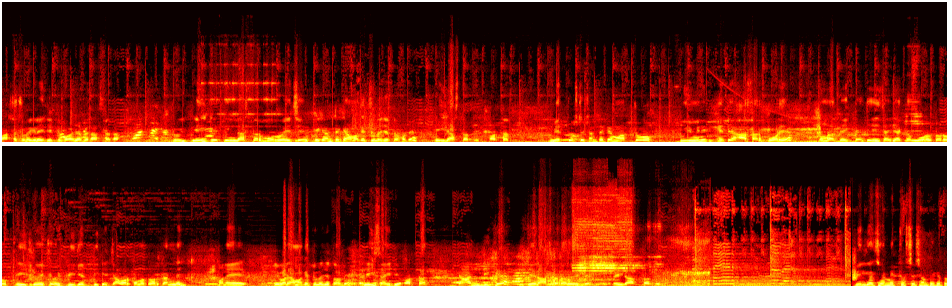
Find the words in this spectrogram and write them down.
বাসটা চলে গেলেই দেখতে পাওয়া যাবে রাস্তাটা। তো এই যে তিন রাস্তার মোড় রয়েছে, এখান থেকে আমাকে চলে যেতে হবে এই রাস্তাতে। অর্থাৎ মেট্রো স্টেশন থেকে মাত্র দুই মিনিট হেঁটে আসার পরে তোমরা দেখবে যে এই সাইডে একটা বড় সড়ো ব্রিজ রয়েছে। ওই ব্রিজের দিকে যাওয়ার কোনো দরকার নেই। মানে এবারে আমাকে চলে যেতে হবে এই সাইডে। অর্থাৎ ডান দিকে যে রাস্তাটা রয়েছে, সেই রাস্তাতে। বেলগাছিয়া মেট্রো স্টেশন থেকে তো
